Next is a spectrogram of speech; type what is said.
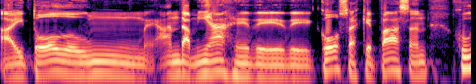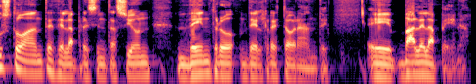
hay todo un andamiaje de, de cosas que pasan justo antes de la presentación dentro del restaurante. Eh, vale la pena.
